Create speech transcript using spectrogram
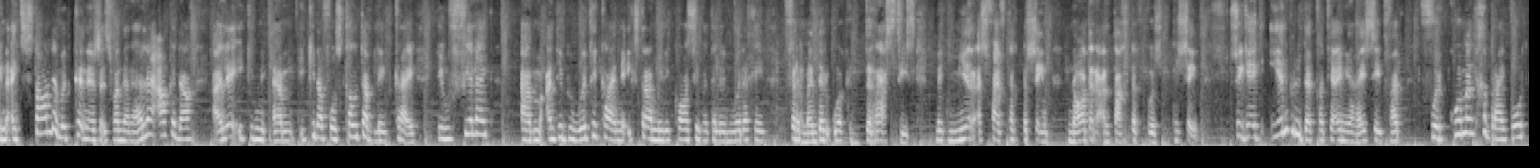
En uitstaande met kinders is wanneer hulle elke dag hulle ehm Echinafos koud tablet kry, die hoeveelheid um antibiotika en ekstra medikasie wat hulle nodig het verminder ook drasties met meer as 50% nader aan 80%. So jy het een produk wat jy in jou huis het wat voorkomend gebruik word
